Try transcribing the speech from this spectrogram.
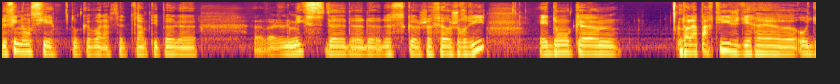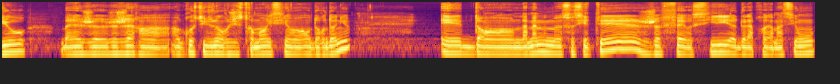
de financier. Donc euh, voilà, c'est un petit peu le euh, le mix de, de, de, ce que je fais aujourd'hui. Et donc euh, dans la partie, je dirais audio, ben je, gère un, gros studio d'enregistrement ici en Dordogne. Et dans la même société, je fais aussi de la programmation.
